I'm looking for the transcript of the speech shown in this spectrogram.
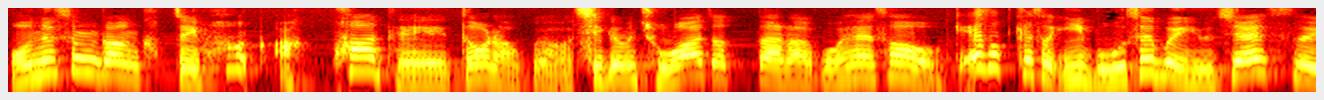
어느 순간 갑자기 확 악화되더라고요. 지금 좋아졌다라고 해서 계속해서 이 모습을 유지할 수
